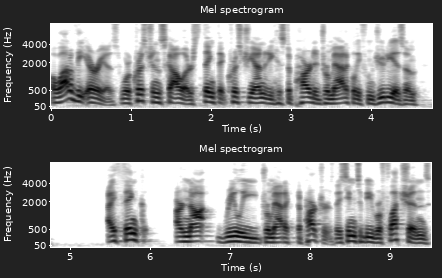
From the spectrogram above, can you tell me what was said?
a lot of the areas where Christian scholars think that Christianity has departed dramatically from Judaism I think are not really dramatic departures. They seem to be reflections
